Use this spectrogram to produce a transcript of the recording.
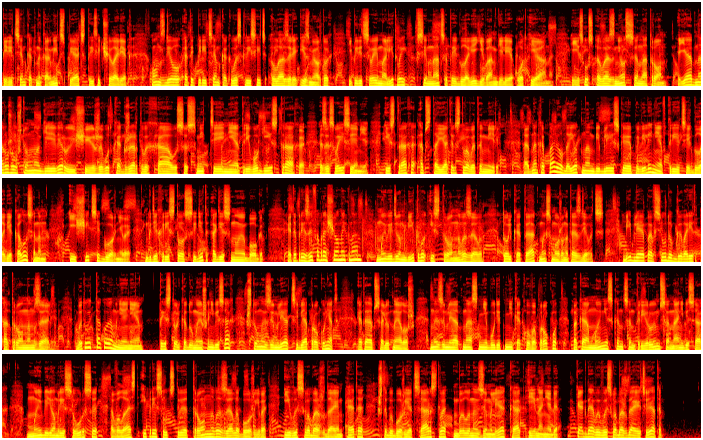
перед тем, как накормить пять тысяч человек. Он сделал это перед тем, как воскресить Лазаря из мертвых, и перед своей молитвой в 17 главе Евангелия от Иоанна. Иисус вознесся на трон. Я обнаружил, что многие верующие живут как жертвы хаоса, смятения, тревоги и страха за свои семьи, и страха обстоятельства в этом мире. Однако Павел дает нам библейское повеление в третьей главе Колосинам «Ищите горнего, где Христос сидит одесную Бога». Это призыв, обращенный к нам. Мы ведем битву из тронного зала. Только так мы сможем это сделать. Библия повсюду говорит о тронном зале. Бытует такое мнение — ты столько думаешь о небесах, что на земле от тебя проку нет. Это абсолютная ложь. На земле от нас не будет никакого проку, пока мы не сконцентрируемся на небесах. Мы берем ресурсы, власть и присутствие тронного зала Божьего и высвобождаем это, чтобы Божье Царство было на земле, как и на небе. Когда вы высвобождаете это,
